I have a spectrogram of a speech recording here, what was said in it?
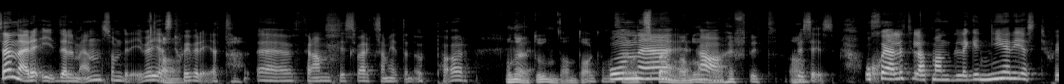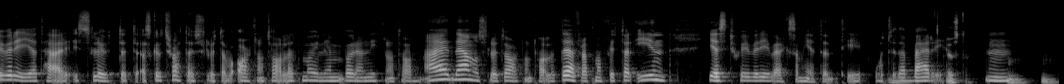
Sen är det idel män som driver gästgiveriet eh, fram tills verksamheten upphör. Hon är ett undantag kan man Hon säga. Ett är- spännande och ja. häftigt. Ja. Precis. Och skälet till att man lägger ner gästgiveriet här i slutet, jag skulle tro att det är slutet av 1800-talet, möjligen början av 1900-talet. Nej, det är nog slutet av 1800-talet. Det är för att man flyttar in gästgiveriverksamheten till Åtvidaberg. Just det. Mm. Mm. Mm.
